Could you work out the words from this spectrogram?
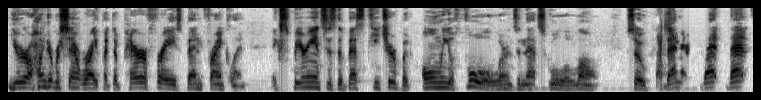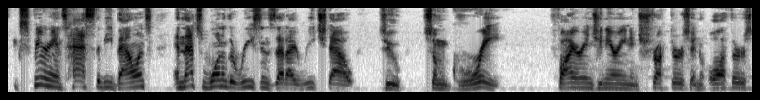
You're 100% right. But to paraphrase Ben Franklin, experience is the best teacher, but only a fool learns in that school alone. So that that that experience has to be balanced, and that's one of the reasons that I reached out to some great fire engineering instructors and authors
